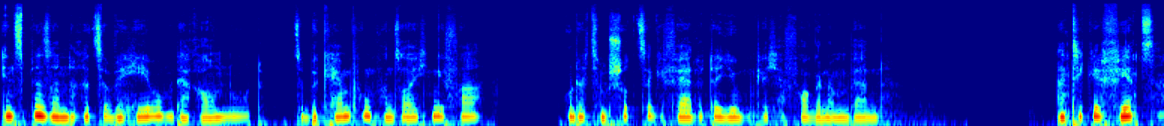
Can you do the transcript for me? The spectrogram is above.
insbesondere zur Behebung der Raumnot, zur Bekämpfung von Seuchengefahr oder zum Schutze gefährdeter Jugendlicher vorgenommen werden. Artikel 14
